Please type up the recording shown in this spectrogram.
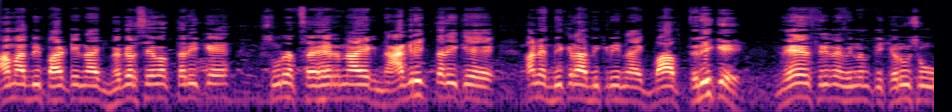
આમ આદમી પાર્ટીના એક નગરસેવક તરીકે, સુરત શહેરના એક નાગરિક તરીકે અને દીકરા દીકરીના એક બાપ તરીકે મેં શ્રીને વિનંતી કરું છું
